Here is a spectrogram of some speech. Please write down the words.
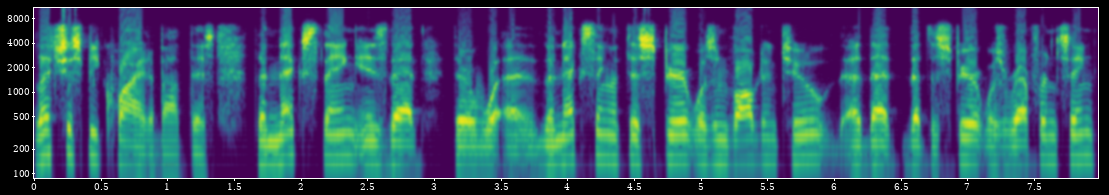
Let's just be quiet about this. The next thing is that there. Uh, the next thing that this spirit was involved in too, uh, that that the spirit was referencing,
